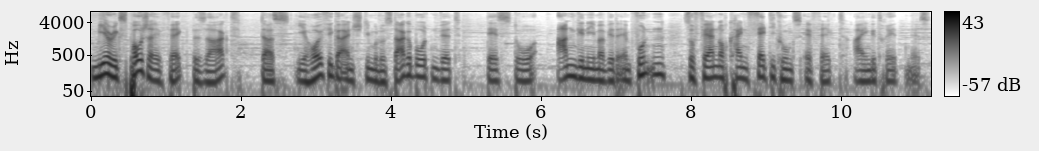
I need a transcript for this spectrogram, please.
Mere Exposure Effekt besagt, dass je häufiger ein Stimulus dargeboten wird, desto angenehmer wird er empfunden, sofern noch kein Sättigungseffekt eingetreten ist.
